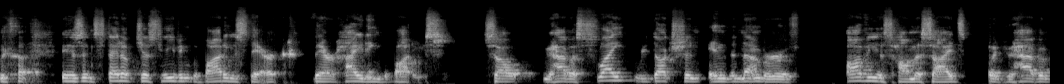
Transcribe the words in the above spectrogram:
is instead of just leaving the bodies there, they're hiding the bodies. So you have a slight reduction in the number of obvious homicides, but you have a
